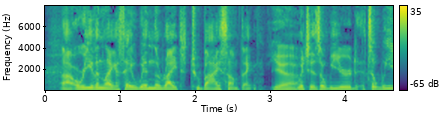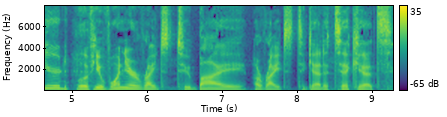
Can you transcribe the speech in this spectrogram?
uh, or even, like I say, win the right to buy something. Yeah. which is a weird. It's a weird. well, if you've won your right to buy a right to get a ticket,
